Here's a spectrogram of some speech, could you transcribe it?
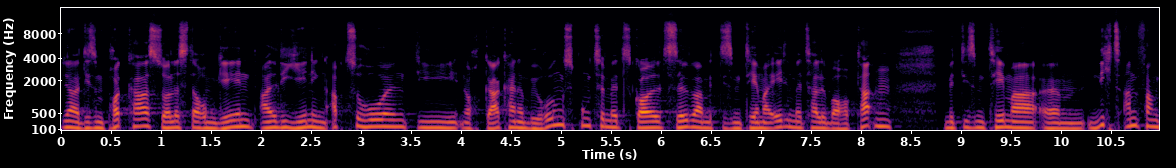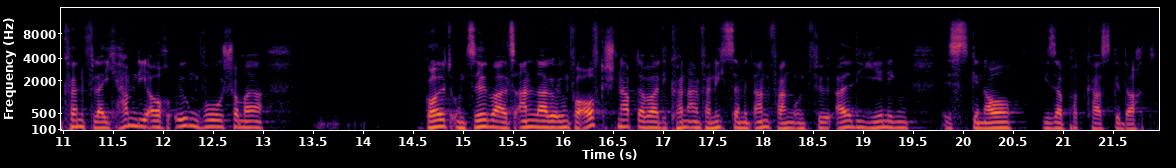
ja, diesem Podcast soll es darum gehen, all diejenigen abzuholen, die noch gar keine Berührungspunkte mit Gold, Silber, mit diesem Thema Edelmetall überhaupt hatten, mit diesem Thema ähm, nichts anfangen können. Vielleicht haben die auch irgendwo schon mal Gold und Silber als Anlage irgendwo aufgeschnappt, aber die können einfach nichts damit anfangen. Und für all diejenigen ist genau dieser Podcast gedacht.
